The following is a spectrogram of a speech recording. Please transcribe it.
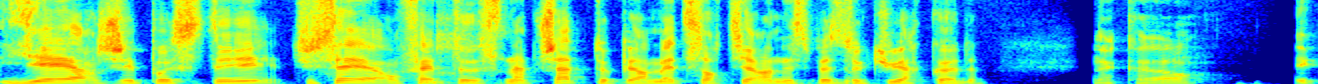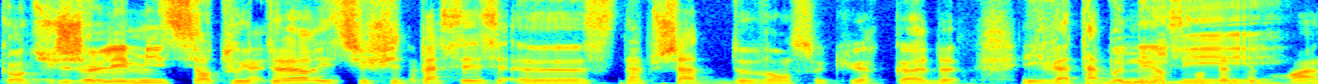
Hier, j'ai posté, tu sais, en fait, euh, Snapchat te permet de sortir un espèce de QR code. D'accord. Et quand tu Je l'ai mis sur Twitter, il suffit de passer euh, Snapchat devant ce QR code et il va t'abonner instantanément à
